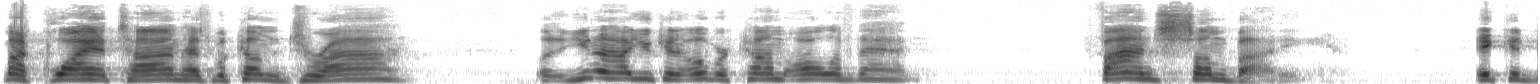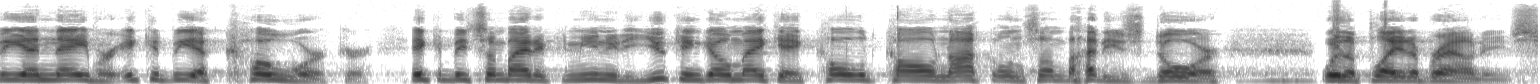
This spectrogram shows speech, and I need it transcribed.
My quiet time has become dry. You know how you can overcome all of that? Find somebody. It could be a neighbor, it could be a coworker, it could be somebody in the community. You can go make a cold call, knock on somebody's door with a plate of brownies.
